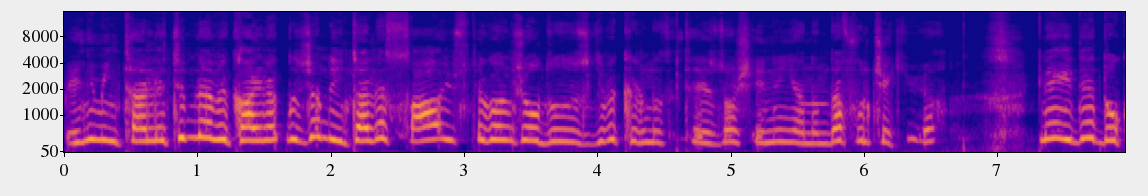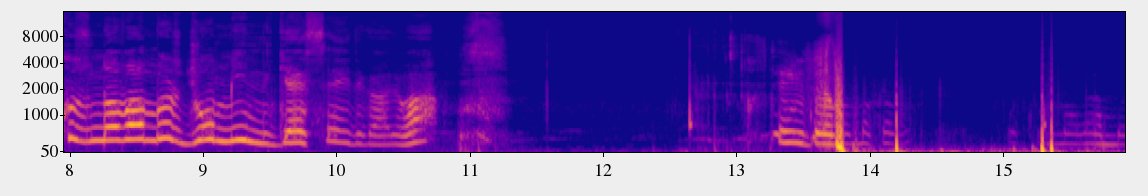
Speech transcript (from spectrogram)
Benim internetimle mi kaynaklayacağım da internet sağ üstte görmüş olduğunuz gibi kırmızı televizyon şeyinin yanında full çekiyor. Neydi? 9 November John Min GS'ydi galiba. Neydi hemen bakalım. 9 November.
